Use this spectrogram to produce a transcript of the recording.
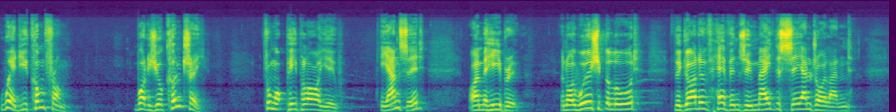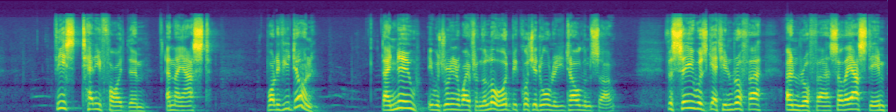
Where do you come from? What is your country? From what people are you? He answered, I'm a Hebrew, and I worship the Lord, the God of heavens who made the sea and dry land. This terrified them, and they asked, What have you done? They knew he was running away from the Lord because he'd already told them so. The sea was getting rougher and rougher, so they asked him,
